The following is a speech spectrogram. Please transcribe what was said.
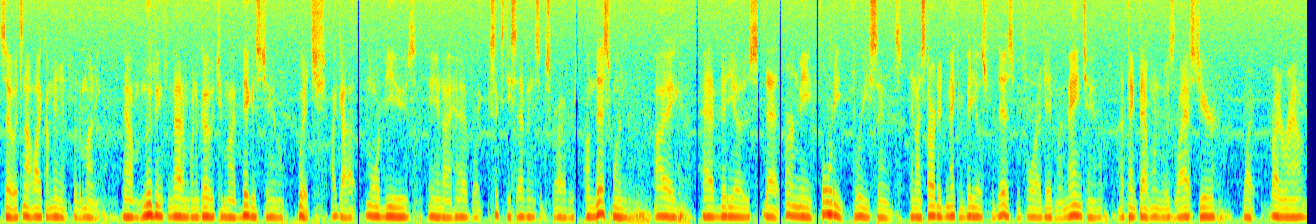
So it's not like I'm in it for the money. Now, moving from that, I'm going to go to my biggest channel, which I got more views and I have like 67 subscribers. On this one, I have videos that earn me 43 cents. And I started making videos for this before I did my main channel. I think that one was last year, right, right around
